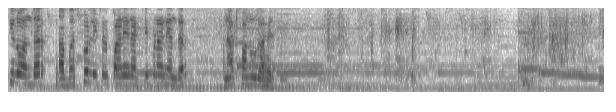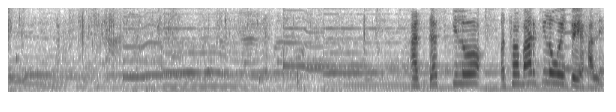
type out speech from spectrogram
કિલો અંદર આ બસો લીટર પાણીના ટીપણાની અંદર નાખવાનું રહે છે. આ દસ કિલો અથવા બાર કિલો હોય તો એ હાલે.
